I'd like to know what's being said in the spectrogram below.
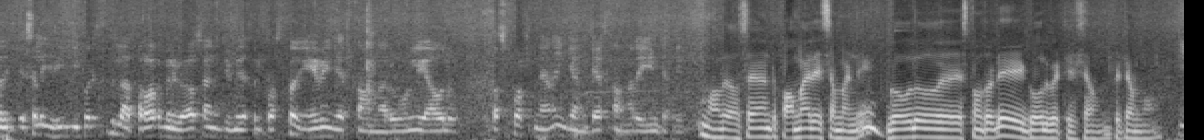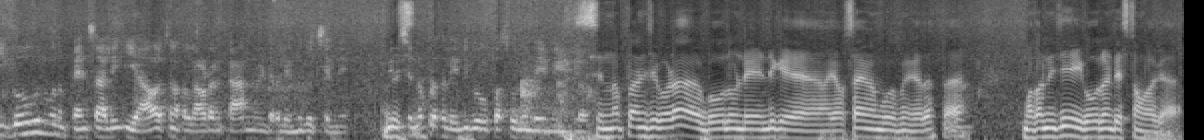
మరి అసలు ఈ- పరిస్థితుల్లో ఆ తర్వాత మీరు వ్యవసాయం నుంచి మీరు అసలు ప్రస్తుతం ఏమేం చేస్తా ఉన్నారు? ఓన్లీ ఆవులు. పశుపోషణ ఇంకేమైనా చేస్తా ఉన్నారు? ఏంటి అసలు మామూలు వ్యవసాయం అంటే పామాయిల్ వేసామండి. గోవులు ఇష్టంతో గోవులు పెట్టేసాం పెట్టాము. ఈ గోవులు మనం పెంచాలి. ఈ ఆలోచన అసలు రావడానికి కారణం ఏంటి? అసలు ఎందుకు వచ్చింది? మీరు చిన్నప్పుడు అసలు ఎన్ని గోవు పశువులు ఉండేవి చిన్నప్పటి నుంచి కూడా గోవులు ఉండేయండి వ్యవసాయం భూమి కదా. మొదటి నుంచి గోవులు అంటే ఇష్టం బాగా.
